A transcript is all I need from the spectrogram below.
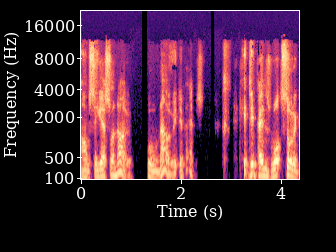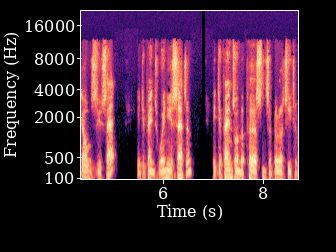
answer yes or no? Well, no, it depends. it depends what sort of goals you set. It depends when you set them. It depends on the person's ability to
